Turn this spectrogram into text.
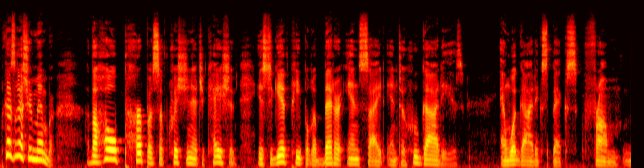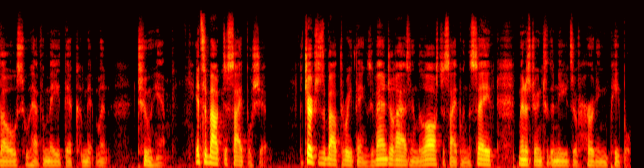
Because let's remember, the whole purpose of Christian education is to give people a better insight into who God is and what God expects from those who have made their commitment to Him. It's about discipleship. The church is about three things evangelizing the lost, discipling the saved, ministering to the needs of hurting people.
